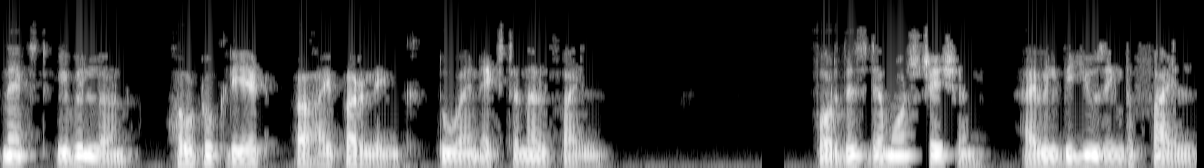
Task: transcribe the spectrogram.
Next, we will learn how to create a hyperlink to an external file. For this demonstration, I will be using the file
